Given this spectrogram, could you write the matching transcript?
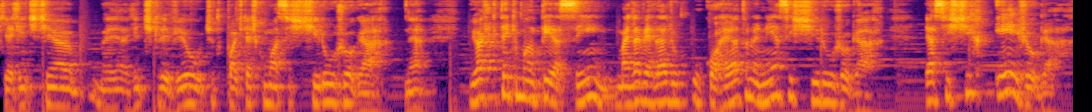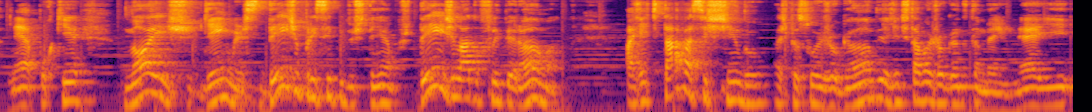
que a gente tinha, né, a gente escreveu o título do podcast como assistir ou jogar, né? E eu acho que tem que manter assim, mas na verdade o, o correto não é nem assistir ou jogar, é assistir e jogar, né? Porque nós gamers, desde o princípio dos tempos, desde lá do fliperama, a gente estava assistindo as pessoas jogando e a gente estava jogando também, né? E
